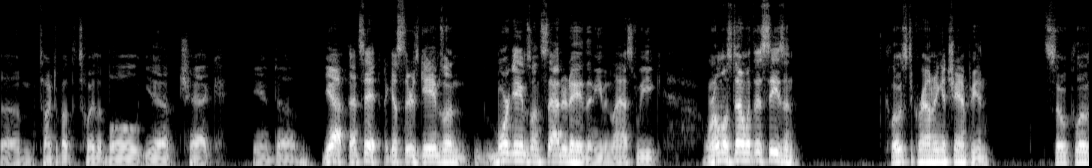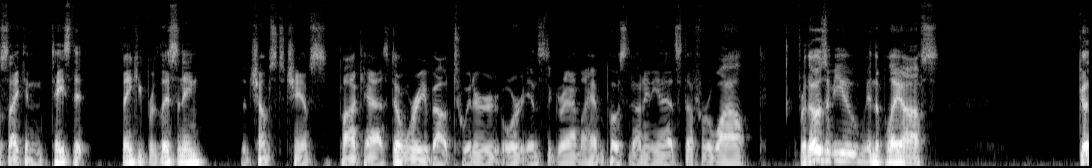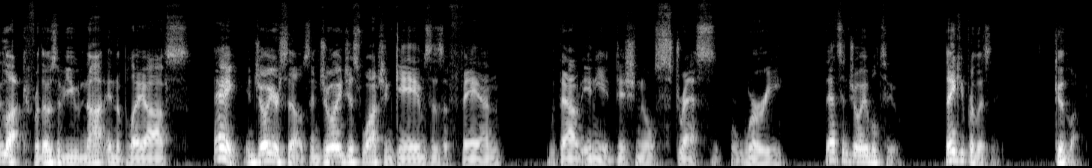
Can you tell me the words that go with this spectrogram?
um, talked about the toilet bowl. Yep, check. And um, yeah, that's it. I guess there's games on more games on Saturday than even last week. We're almost done with this season. Close to crowning a champion. So close I can taste it. Thank you for listening to Chumps to Champs podcast. Don't worry about Twitter or Instagram. I haven't posted on any of that stuff for a while. For those of you in the playoffs, good luck. For those of you not in the playoffs, hey, enjoy yourselves. Enjoy just watching games as a fan without any additional stress or worry. That's enjoyable too. Thank you for listening. Good luck.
